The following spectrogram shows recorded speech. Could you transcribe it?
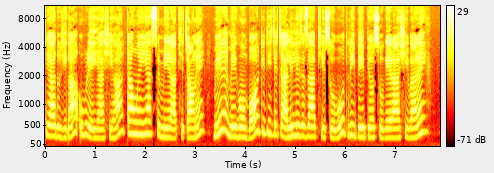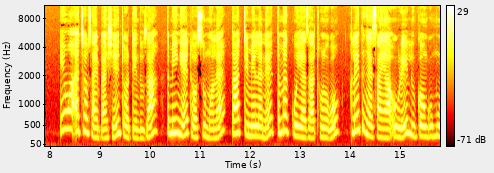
တရားသူကြီးကဥပဒေအရာရှိဟာတာဝန်ရစစ်မေးတာဖြစ်ကြောင်းနဲ့မေးတဲ့မေးခွန်းပေါ်တိတိကျကျလေးလေးစားစားဖြေဆိုဖို့သတိပေးပြောဆိုခဲ့တာရှိပါတယ်။အင်းဝအချုပ်ဆိုင်ပန်းရှင်ဒေါ်တင်သူစာသမီးငယ်ဒေါ်စုမွန်လက်တားတင်မင်းလက်နဲ့တမက်ကိုရစာထွန်းတို့ကိုကလေးတငယ်ဆိုင်ရာဥပဒေလူကုန်ကူးမှု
